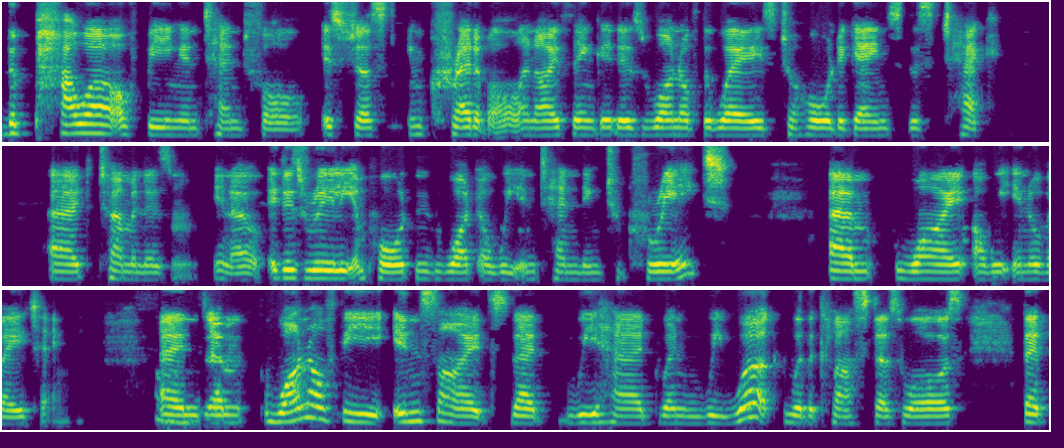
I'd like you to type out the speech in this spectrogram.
the power of being intentful is just incredible. And I think it is one of the ways to hold against this tech uh, determinism. You know, it is really important. What are we intending to create? Um, why are we innovating? Oh. And um, one of the insights that we had when we worked with the clusters was that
